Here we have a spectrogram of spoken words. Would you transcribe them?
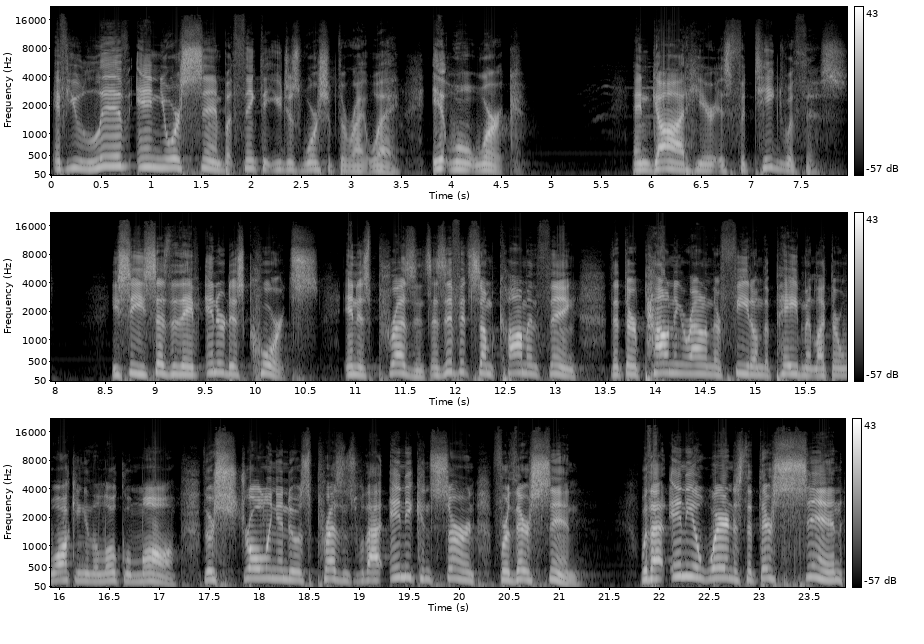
if you live in your sin but think that you just worship the right way. It won't work. And God here is fatigued with this. You see, He says that they've entered His courts in his presence as if it's some common thing that they're pounding around on their feet on the pavement like they're walking in the local mall. They're strolling into his presence without any concern for their sin, without any awareness that their sin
